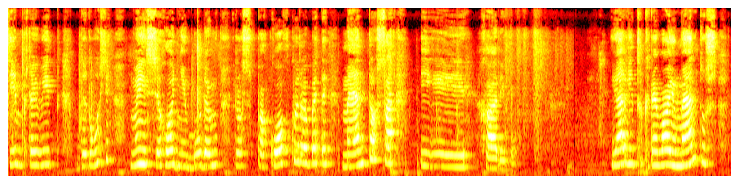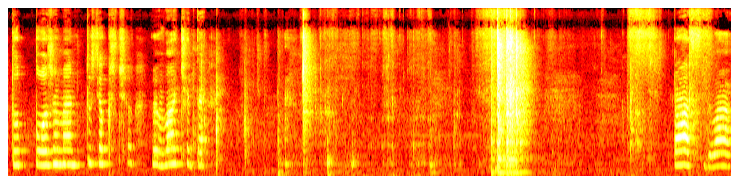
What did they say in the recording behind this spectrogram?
Всім привіт, друзі! Ми сьогодні будемо розпаковку робити Ментоса і Харібо. Я відкриваю Ментос. Тут теж Ментос, якщо ви бачите. Раз, два,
